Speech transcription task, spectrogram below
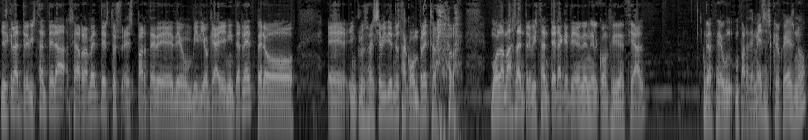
y es que la entrevista entera, o sea, realmente esto es, es parte de, de un vídeo que hay en internet, pero eh, incluso ese vídeo no está completo. Mola más la entrevista entera que tienen en el Confidencial de hace un, un par de meses, creo que es, ¿no?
